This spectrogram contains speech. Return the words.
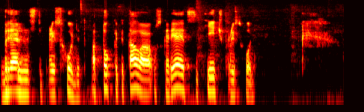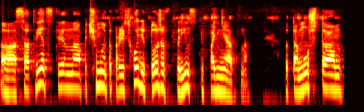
в реальности происходит. Отток капитала ускоряется, течь происходит. А, соответственно, почему это происходит, тоже в принципе понятно. Потому что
